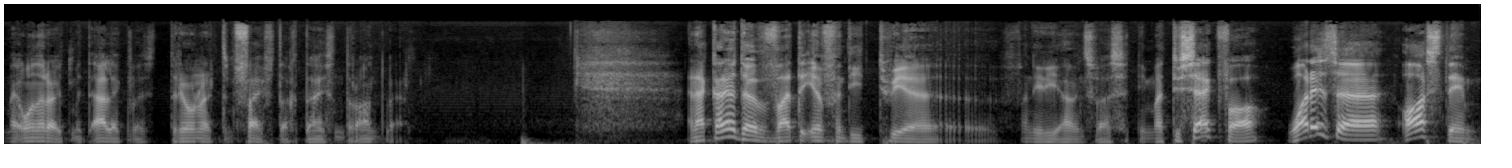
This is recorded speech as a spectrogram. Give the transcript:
my onderhoud met Alec was 350 000 rand werd. En ek kan nie onthou wat een van die twee uh, van hierdie ouens was dit nie, maar toe sê ek vir haar, "What is a ask them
